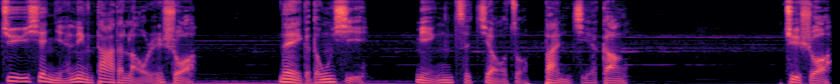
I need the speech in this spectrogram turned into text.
据一些年龄大的老人说，那个东西名字叫做半截钢。据说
